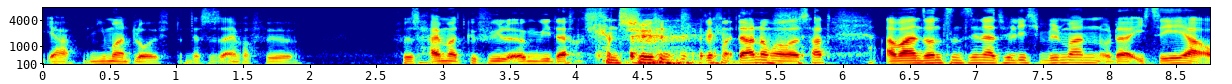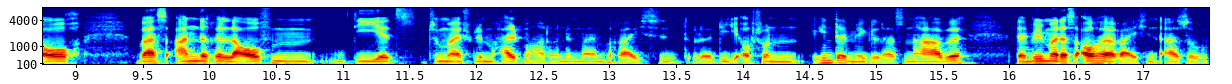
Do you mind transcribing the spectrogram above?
ja, niemand läuft. Und das ist einfach für fürs Heimatgefühl irgendwie da ganz schön, wenn man da nochmal was hat. Aber ansonsten sind natürlich, will man, oder ich sehe ja auch, was andere laufen, die jetzt zum Beispiel im Halbmarathon in meinem Bereich sind oder die ich auch schon hinter mir gelassen habe, dann will man das auch erreichen. Also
